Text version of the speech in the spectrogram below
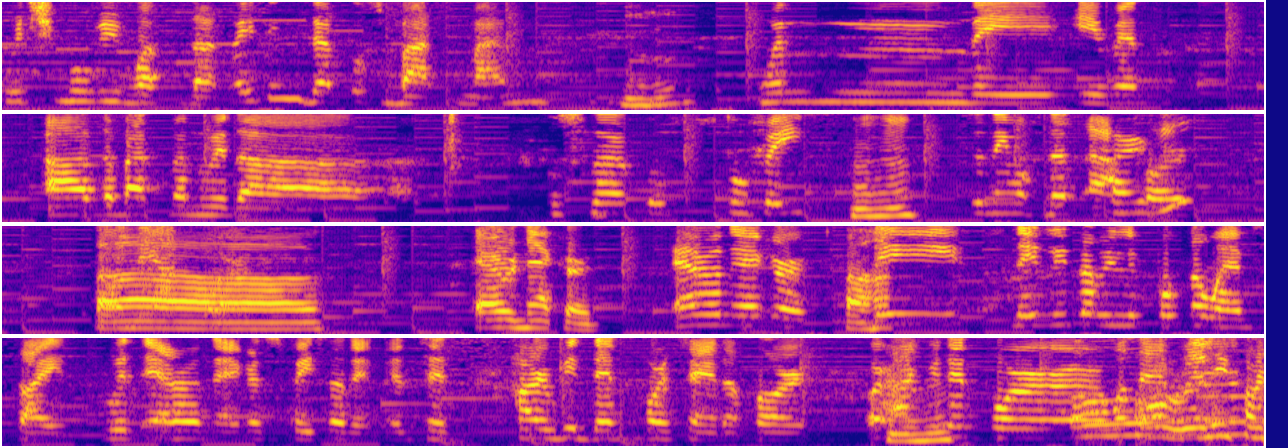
Which movie was that? I think that was Batman. Mhm. When they even uh the Batman with uh who's the Two, Two Face? Mhm. What's the name of that actor? Harvey? Oh, the actor. Uh, Aaron Eckhart. Aaron Eggert. Uh-huh. They they literally put a website with Aaron Eggert's face on it and says Harvey Dent for senator or Harvey Dent for Oh, Oh, really? For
